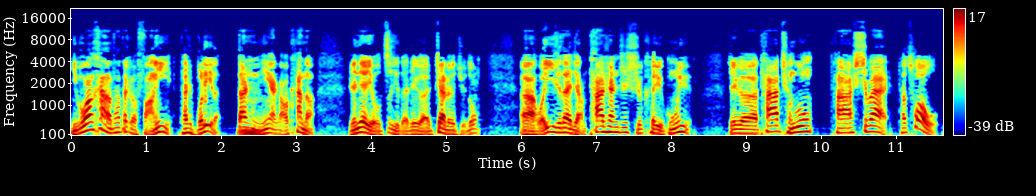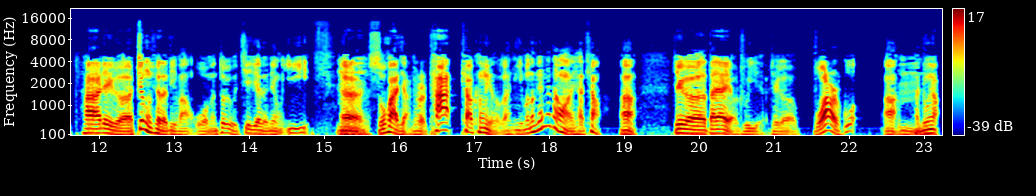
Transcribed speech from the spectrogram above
你不光看到它这个防疫它是不利的，但是你也要看到人家有自己的这个战略举动。啊，我一直在讲他山之石可以攻玉，这个他成功，他失败，他错误，他这个正确的地方，我们都有借鉴的这种意义。呃，俗话讲就是他跳坑里头了，你不能跟着他往下跳啊。这个大家也要注意，这个不二过啊，嗯很重要。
